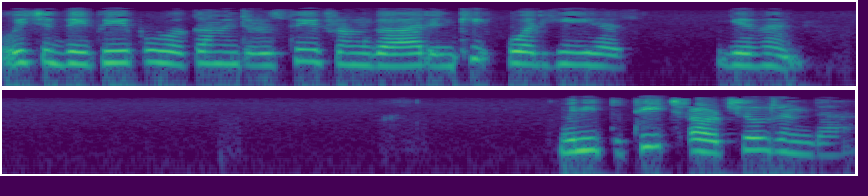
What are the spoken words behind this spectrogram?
We should be people who are coming to receive from God and keep what he has given. We need to teach our children that.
